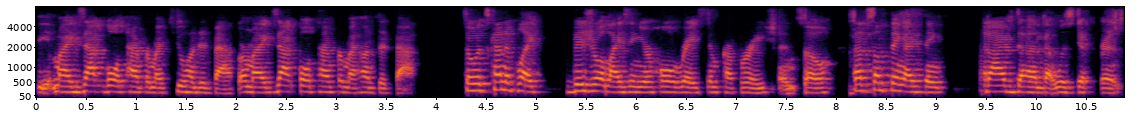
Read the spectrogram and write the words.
the, my exact goal time for my 200 back or my exact goal time for my 100 back. So it's kind of like visualizing your whole race in preparation. So that's something I think that I've done that was different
